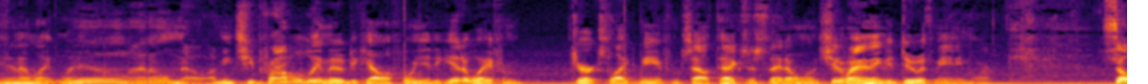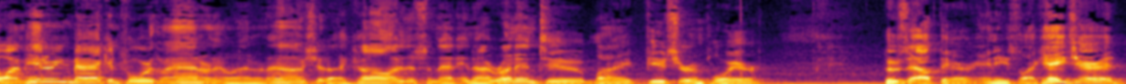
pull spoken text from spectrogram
And I'm like, well, I don't know. I mean, she probably moved to California to get away from jerks like me from South Texas. They don't want, she don't want anything to do with me anymore. So I'm hindering back and forth. I don't know. I don't know. Should I call her? This and that. And I run into my future employer, who's out there, and he's like, "Hey, Jared,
